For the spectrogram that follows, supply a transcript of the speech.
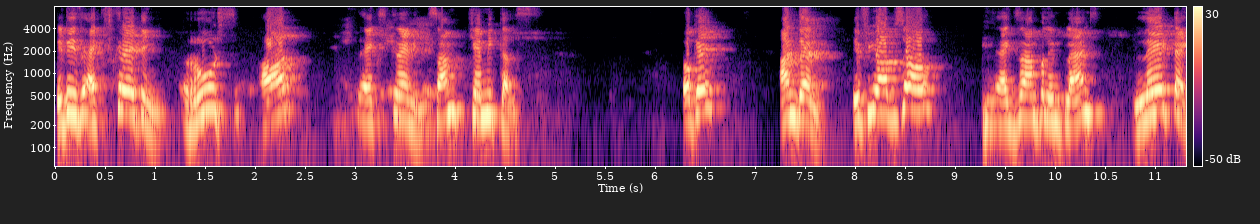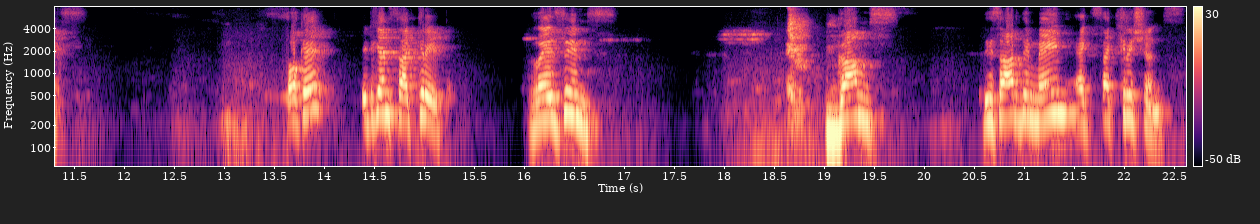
it is excreting. Roots are excreting some chemicals. Okay? And then, if you observe, example in plants, latex, okay, it can secrete resins, gums. These are the main excretions.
